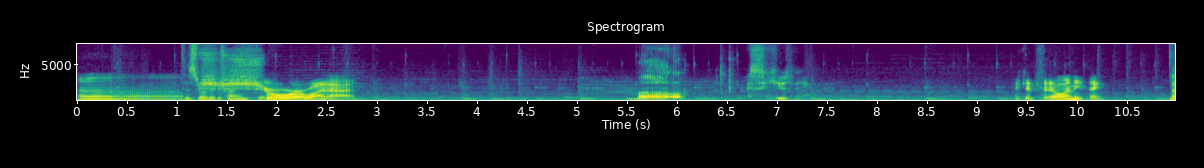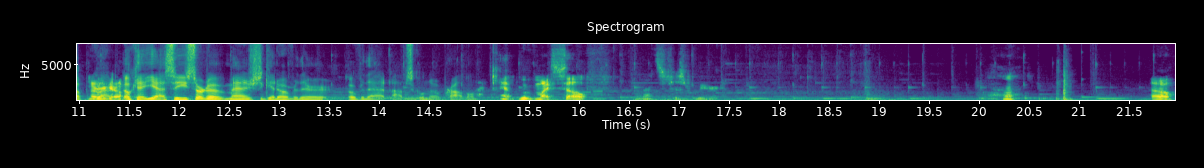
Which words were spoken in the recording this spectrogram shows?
uh, To sort of try and get sure, why not? Excuse me. I can fail anything. Nope. There we it. go. Okay, yeah. So you sort of managed to get over there, over that obstacle, no problem. I can't move myself. That's just weird. Huh. Oh,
